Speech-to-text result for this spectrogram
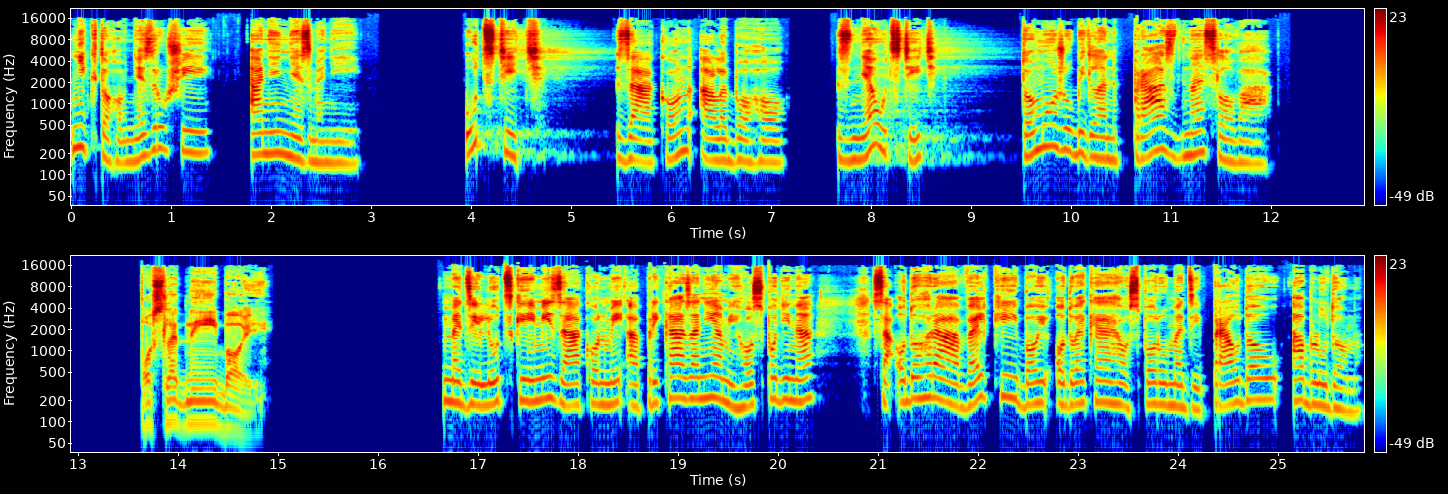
Nikto ho nezruší ani nezmení. Uctiť zákon alebo ho zneúctiť, to môžu byť len prázdne slová. Posledný boj medzi ľudskými zákonmi a prikázaniami hospodina sa odohrá veľký boj odvekého sporu medzi pravdou a bludom.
